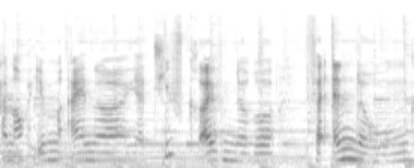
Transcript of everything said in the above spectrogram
kann auch eben eine ja, tiefgreifendere Veränderung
